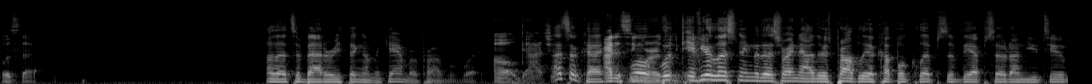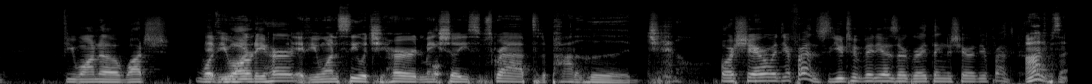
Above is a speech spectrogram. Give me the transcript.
What's that? Oh, that's a battery thing on the camera, probably. Oh, gotcha. That's okay. I just see well, but If you're listening to this right now, there's probably a couple clips of the episode on YouTube. If you want to watch what If you, want- already heard, If you want to see what you heard, make oh. sure you subscribe to the Potterhood channel. or share with your friends. YouTube videos are a great thing to share with your friends. 100%.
